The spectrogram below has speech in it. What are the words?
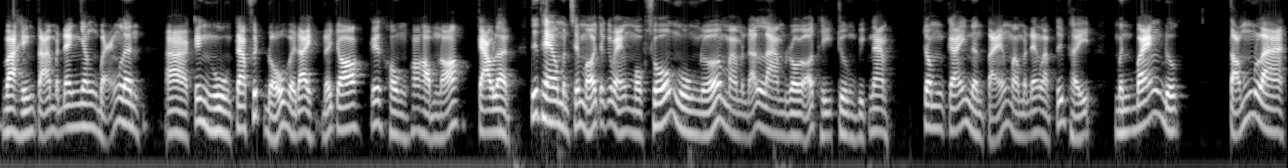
và hiện tại mình đang nhân bản lên à, cái nguồn traffic đổ về đây để cho cái hồn hoa hồng nó cao lên. Tiếp theo mình sẽ mở cho các bạn một số nguồn nữa mà mình đã làm rồi ở thị trường Việt Nam. Trong cái nền tảng mà mình đang làm tiếp thị mình bán được tổng là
